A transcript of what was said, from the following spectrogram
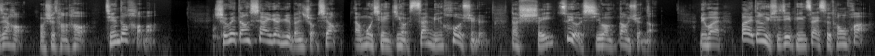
家好，我是唐浩，今天都好吗？谁会当下一任日本首相？那目前已经有三名候选人，那谁最有希望当选呢？另外，拜登与习近平再次通话，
